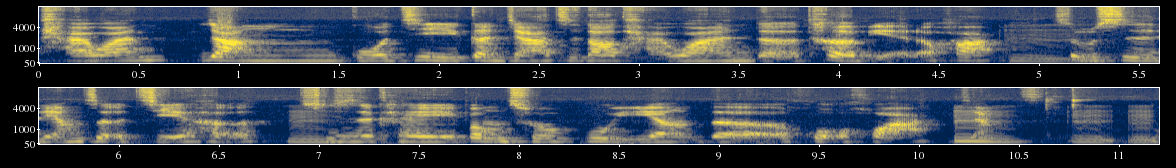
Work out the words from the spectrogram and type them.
台湾让国际更加知道台湾的特别的话，嗯，是不是两者结合，嗯、其实可以蹦出不一样的火花？这样子，嗯嗯。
